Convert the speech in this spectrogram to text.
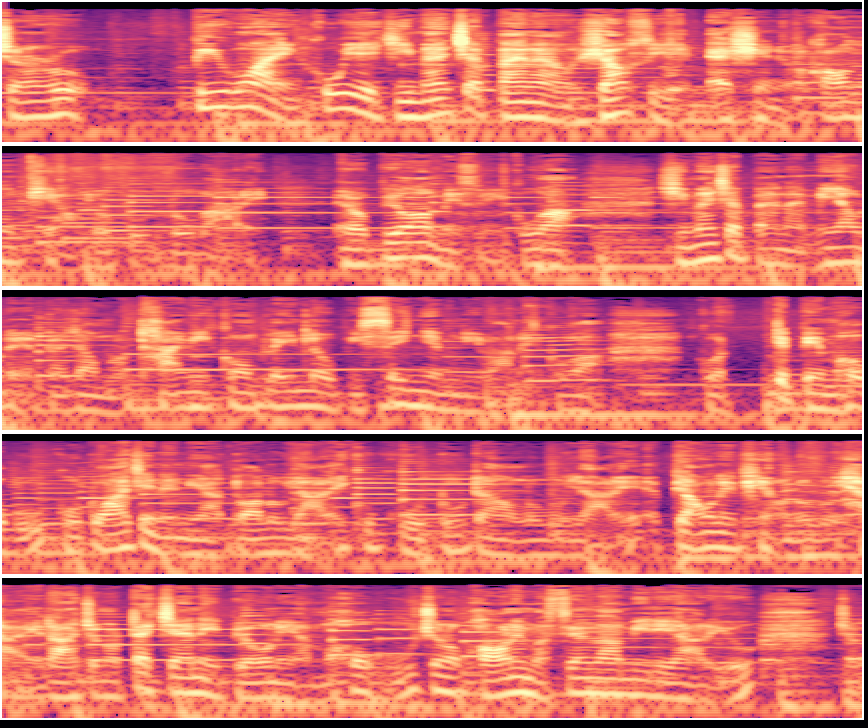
ကျွန်တော်တို့ ပြီးဝိုင်းကိုယ့်ရဲ့ကြီးမန်းချက်ပန်းတာကိုရောက်စီတဲ့ action တွေအကောင်းဆုံးဖြစ်အောင်လုပ်ဖို့လိုပါတယ်အဲ့တော့ပြောရမယ်ဆိုရင်ကိုကရီမန်းချက်ပန်းနိုင်မရောက်တဲ့အတွက်ကြောင့်မလို့ time complain လုပ်ပြီးစိတ်ညစ်နေပါနဲ့ကိုကကိုတစ်ပင်မဟုတ်ဘူးကိုတွားခြင်းတဲ့နေရာတွားလို့ရတယ်ကိုကိုတိုးတောင်လုပ်လို့ရတယ်အပြောင်းလဲဖြစ်အောင်လုပ်လို့ရတယ်ဒါကျွန်တော်တက်ချမ်းနေပြောနေတာမဟုတ်ဘူးကျွန်တော်ခေါင်းထဲမှာစဉ်းစားမိတဲ့နေရာတွေကိုကျွန်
